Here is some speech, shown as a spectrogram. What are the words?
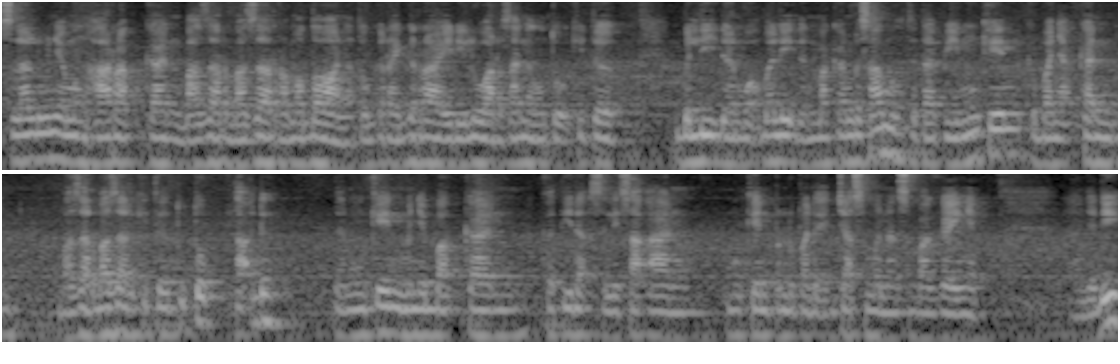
selalunya mengharapkan bazar-bazar Ramadan atau gerai-gerai di luar sana untuk kita beli dan bawa balik dan makan bersama. Tetapi mungkin kebanyakan bazar-bazar kita tutup tak ada. Dan mungkin menyebabkan ketidakselesaan mungkin perlu pada adjustment dan sebagainya. Jadi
